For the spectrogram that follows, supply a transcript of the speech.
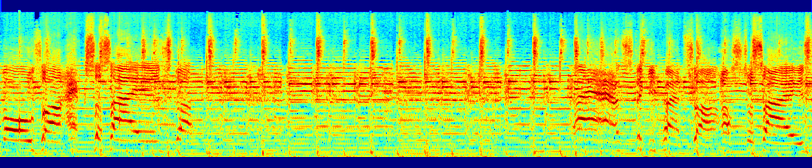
All devils are exercised. And sticky pants are ostracized.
